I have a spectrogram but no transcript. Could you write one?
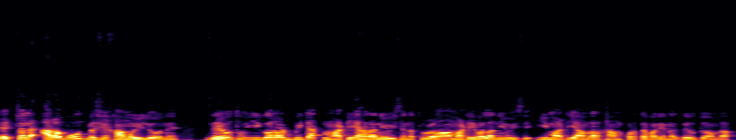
একচুয়ালি আরও বহুত বেশি খাম হইল নে। যেহেতু ইগরর বিটাত মাটি হারানি হয়েছে না থোড়া মাটি ফেলানি হয়েছে ই মাটি আমরা খাম করতে পারি না, যেহেতু আমরা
